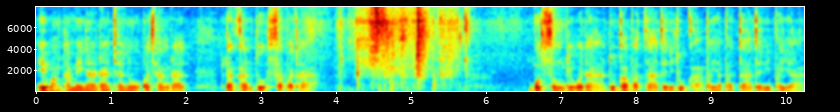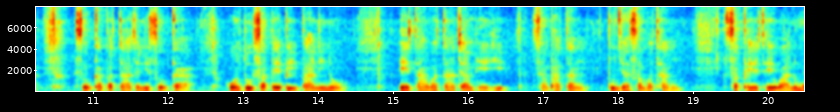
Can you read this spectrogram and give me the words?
เอวังธรรมเนราชโนปชังราชรักขันตุสัพพทา บทส่งเทวดา ทุกขปัตตาจะนิทุกขาพยาปัตตาจะนิพยา โสกปัตตาจะนิโสกา โหนตุสัพเปปิปานิโน เอตาวตาจามเหหิ สัมภตัง ปุญญสัมปทังสพเพเทวานุโม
